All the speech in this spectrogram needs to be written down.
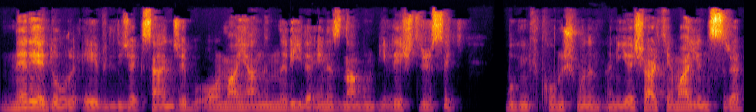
nereye doğru evrilecek sence? Bu orman yangınlarıyla en azından bunu birleştirirsek bugünkü konuşmanın hani Yaşar Kemal yanı sıra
